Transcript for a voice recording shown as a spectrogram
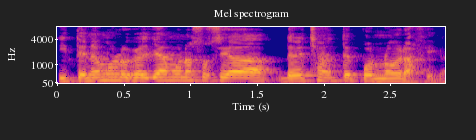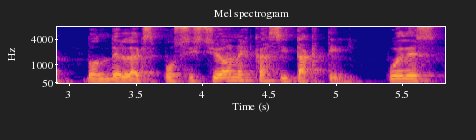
y tenemos lo que él llama una sociedad derechamente pornográfica, donde la exposición es casi táctil. Puedes...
